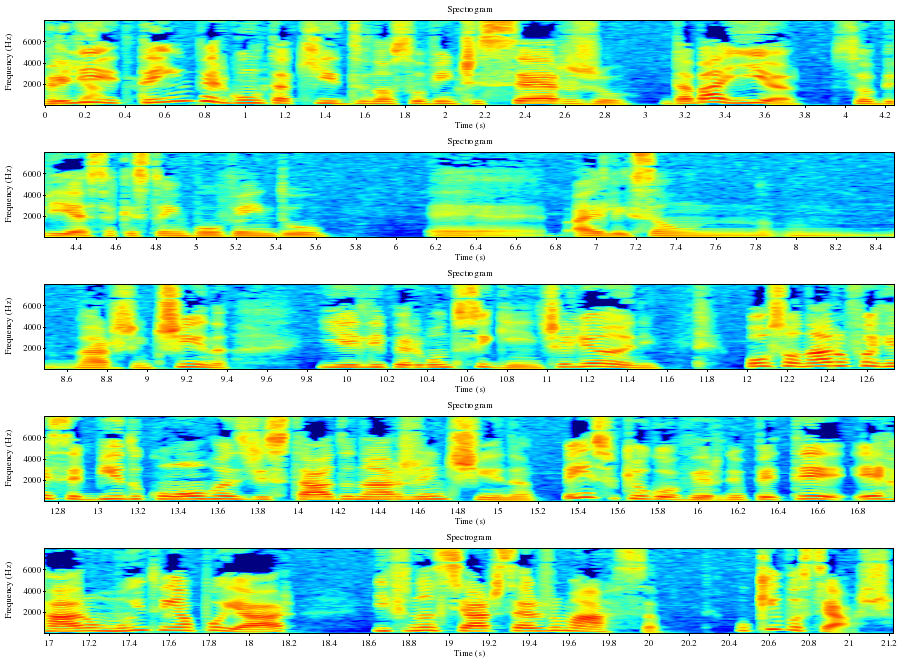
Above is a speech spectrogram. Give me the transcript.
Ele tem pergunta aqui do nosso ouvinte Sérgio, da Bahia, sobre essa questão envolvendo é, a eleição na Argentina. E ele pergunta o seguinte: Eliane, Bolsonaro foi recebido com honras de Estado na Argentina. Penso que o governo e o PT erraram muito em apoiar e financiar Sérgio Massa. O que você acha?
